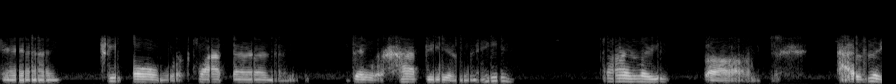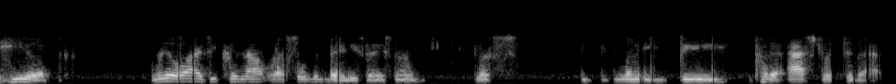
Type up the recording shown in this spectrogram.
and people were clapping and they were happy. And when he finally uh, as the heel, realized he could not wrestle the babyface. Now, let's let me be put an asterisk to that.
